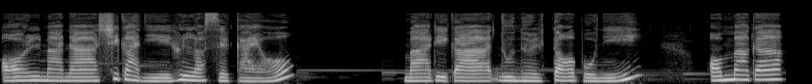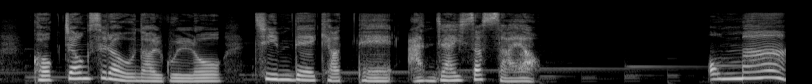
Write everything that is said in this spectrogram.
얼마나 시간이 흘렀을까요? 마리가 눈을 떠보니 엄마가 걱정스러운 얼굴로 침대 곁에 앉아 있었어요. 엄마,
